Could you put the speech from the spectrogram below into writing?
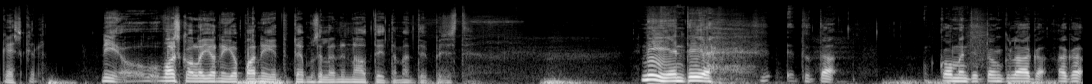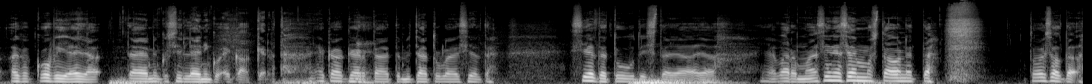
keskellä. Niin, voisiko olla Joni jopa niin, että Teemu Sellainen nauttii tämän tyyppisestä? Niin, en tiedä. Tota, kommentit on kyllä aika, aika, aika kovia ja tämä on niin kuin silleen niin kuin eka kerta. Eka niin. kerta, ne. että mitä tulee sieltä, sieltä tuutista ja, ja, ja varmaan siinä semmoista on, että toisaalta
